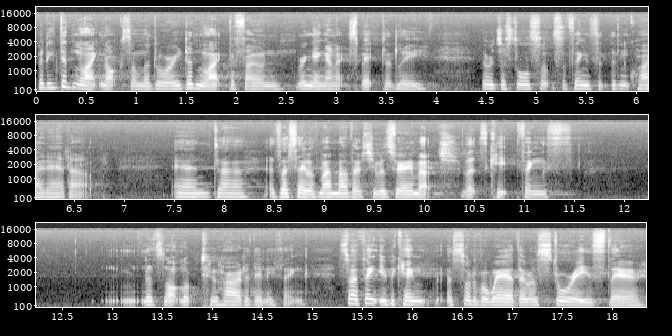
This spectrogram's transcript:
but he didn't like knocks on the door. He didn't like the phone ringing unexpectedly. There were just all sorts of things that didn't quite add up. And uh, as I say with my mother, she was very much, let's keep things let's not look too hard at anything. So I think you became sort of aware there were stories there.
